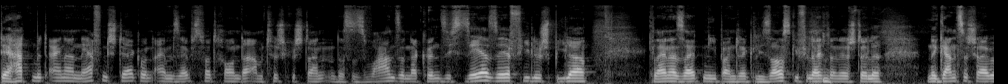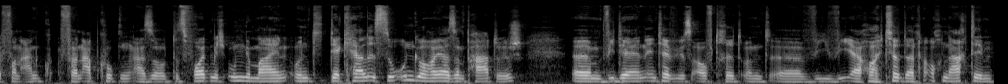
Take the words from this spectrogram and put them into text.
Der hat mit einer Nervenstärke und einem Selbstvertrauen da am Tisch gestanden. Das ist Wahnsinn. Da können sich sehr, sehr viele Spieler kleiner Seitenhieb an Jack Lisowski vielleicht an der Stelle, eine ganze Scheibe von, an, von abgucken. Also das freut mich ungemein und der Kerl ist so ungeheuer sympathisch ähm, wie der in Interviews auftritt und äh, wie, wie er heute dann auch nach dem,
